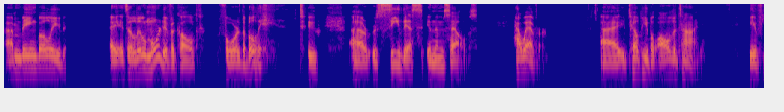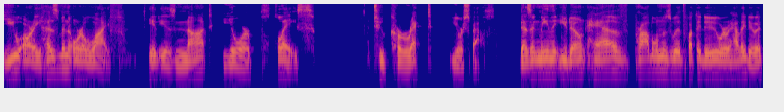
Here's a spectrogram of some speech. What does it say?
I'm being bullied. It's a little more difficult for the bully to uh, see this in themselves. However, I tell people all the time if you are a husband or a wife, it is not your place to correct your spouse. Doesn't mean that you don't have problems with what they do or how they do it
